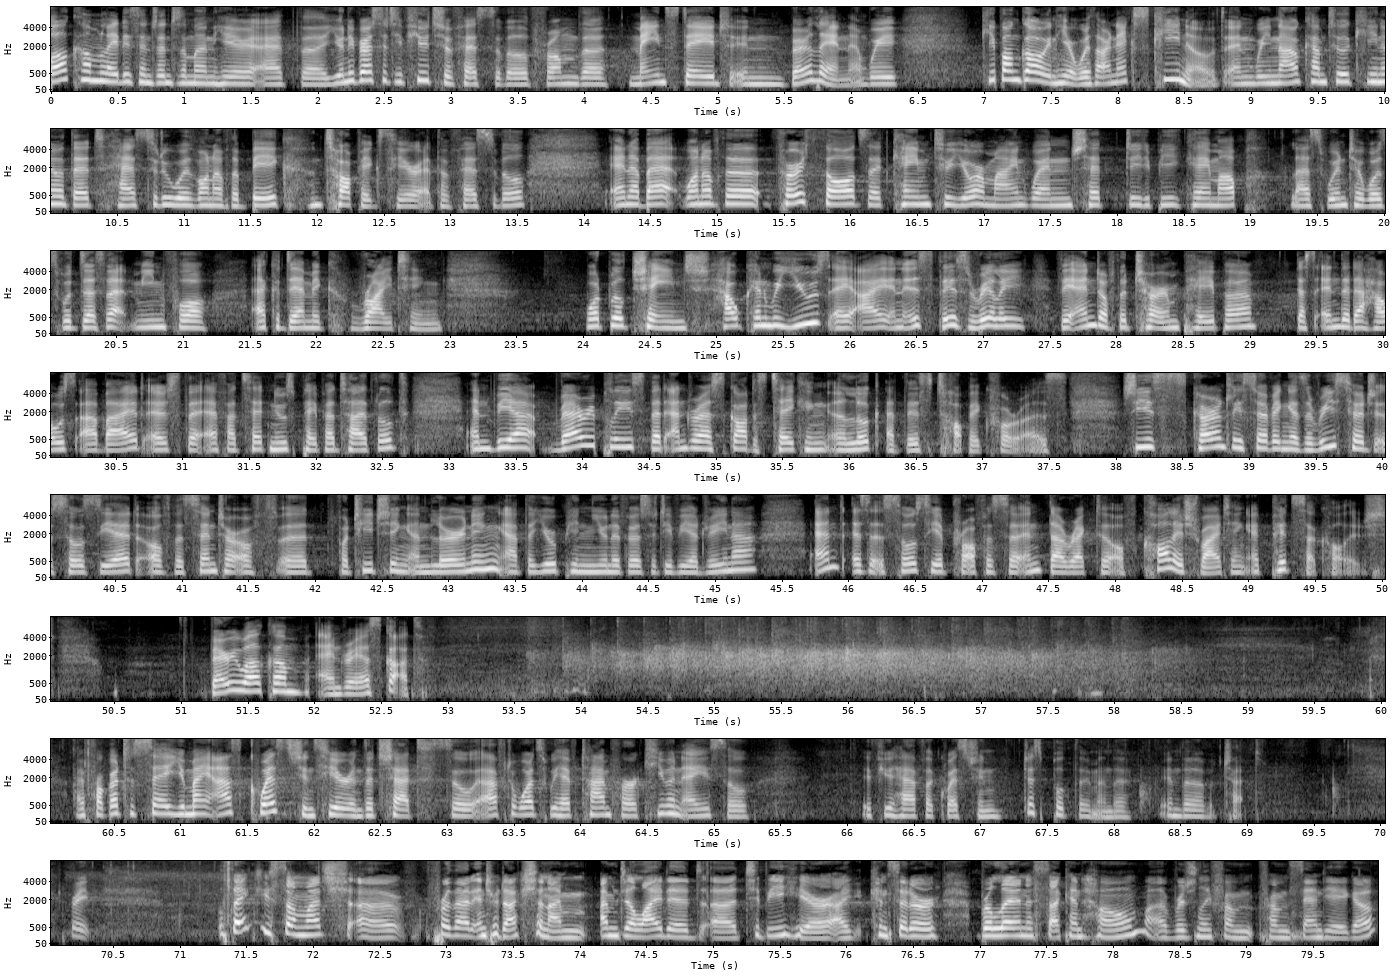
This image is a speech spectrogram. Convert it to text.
welcome, ladies and gentlemen, here at the University Future Festival from the main stage in Berlin. And we keep on going here with our next keynote. And we now come to a keynote that has to do with one of the big topics here at the festival. And I bet one of the first thoughts that came to your mind when ChatGPT came up last winter was, what does that mean for academic writing? What will change? How can we use AI? And is this really the end of the term paper? Das Ende der Hausarbeit, as the FAZ newspaper titled. And we are very pleased that Andrea Scott is taking a look at this topic for us. She is currently serving as a research associate of the Center of, uh, for Teaching and Learning at the European University Viadrina and as an associate professor and director of college writing at Pitzer College. Very welcome, Andrea Scott. I forgot to say, you may ask questions here in the chat. So afterwards, we have time for a Q&A. So if you have a question, just put them in the, in the chat. Great. Well, thank you so much uh, for that introduction. I'm, I'm delighted uh, to be here. I consider Berlin a second home, originally from, from San Diego.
